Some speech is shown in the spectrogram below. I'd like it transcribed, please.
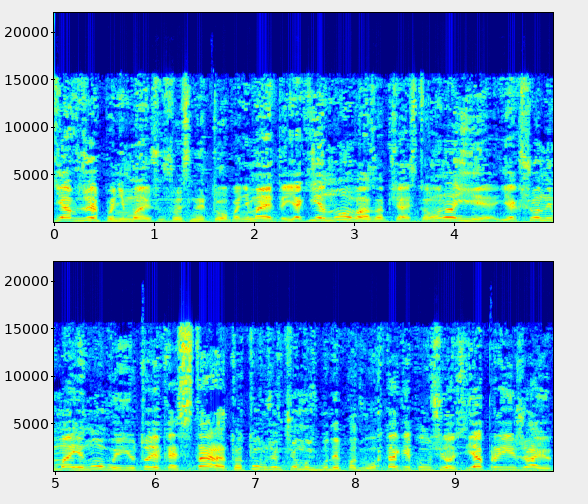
Я вже розумію, що щось не то, розумієте? Як є нова запчасть, то вона є. Якщо немає нової, то якась стара, то то вже в чомусь буде подвох. Так і вийшло. Я приїжджаю,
